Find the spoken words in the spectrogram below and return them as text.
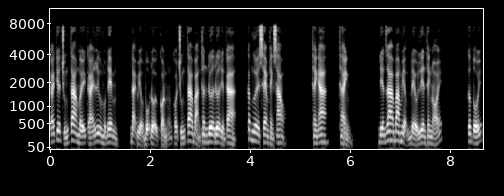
cái kia chúng ta mấy cái lưu một đêm, đại biểu bộ đội còn có chúng ta bản thân đưa đưa điền ca, các ngươi xem thành sao. Thành a, thành. Điền ra ba miệng đều liên thanh nói. Cơn tối,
